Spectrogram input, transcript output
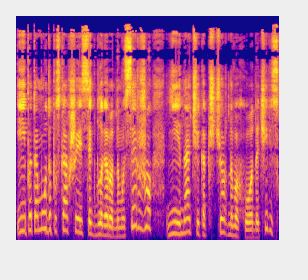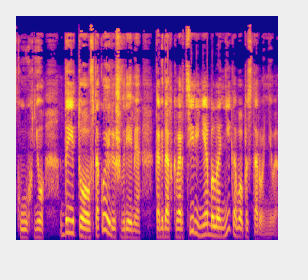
и потому допускавшаяся к благородному Сержу не иначе как с черного хода через кухню, да и то в такое лишь время, когда в квартире не было никого постороннего.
